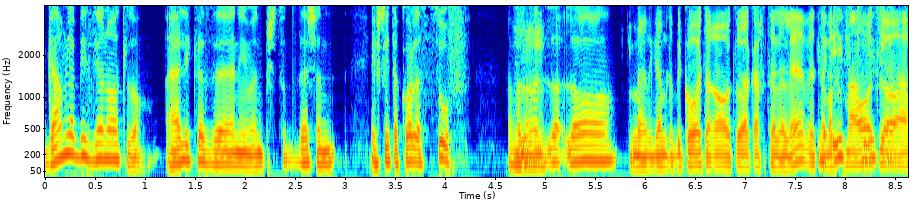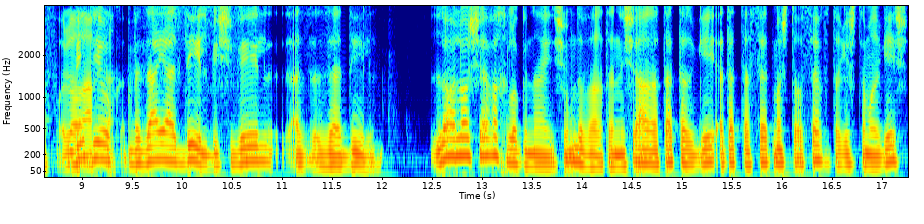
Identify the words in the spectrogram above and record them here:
גם לביזיונות לא. היה לי כזה, אני, אני פשוט יודע שיש לי את הכל אסוף, אבל לא, Mhm. לא, לא, זאת אומרת, גם את הביקורות הרעות לא לקחת ללב, כי המחמאות לא אהב- לא אהבת. בדיוק, וזה היה הדיל, בשביל, אז זה הדיל. לא, לא שבח, לא גנאי, שום דבר, אתה נשאר, אתה תרגיש, אתה תעשה את מה שאתה עושה, אתה תרגיש שאתה מרגיש.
